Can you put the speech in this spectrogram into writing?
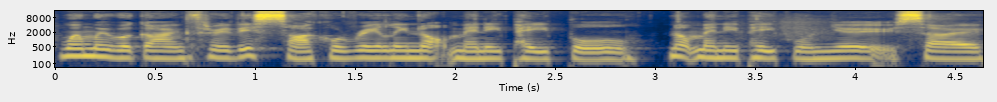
when we were going through this cycle, really not many people, not many people knew. So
